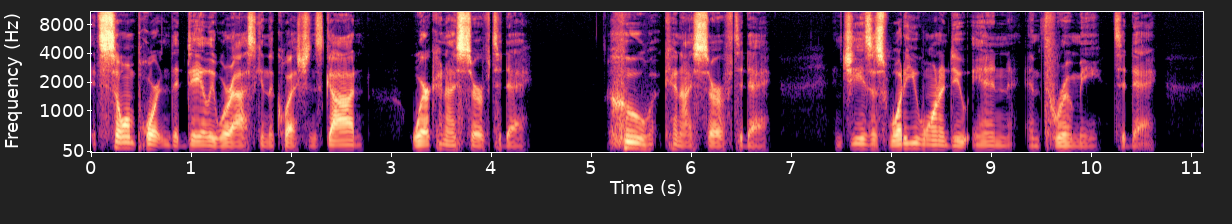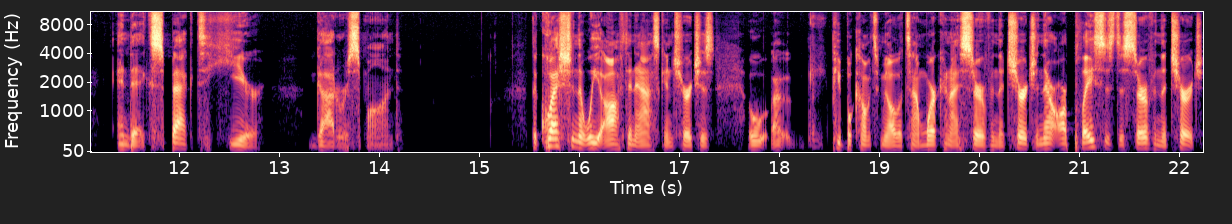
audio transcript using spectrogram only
It's so important that daily we're asking the questions God, where can I serve today? Who can I serve today? And Jesus, what do you want to do in and through me today? And to expect to hear God respond. The question that we often ask in churches, uh, people come to me all the time, where can I serve in the church? And there are places to serve in the church.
